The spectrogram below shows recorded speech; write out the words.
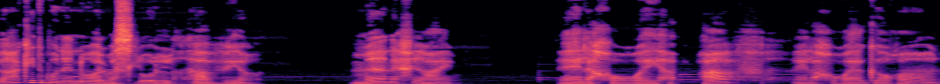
ורק התבוננו על מסלול האוויר מהנחיריים אל אחורי האף, אל אחורי הגרון,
